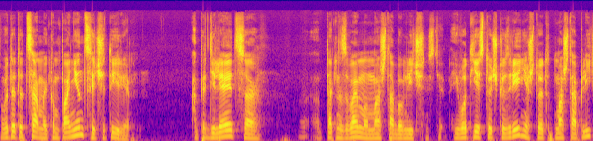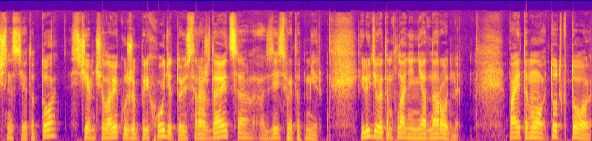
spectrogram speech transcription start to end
вот этот самый компонент C4 определяется так называемым масштабом личности. И вот есть точка зрения, что этот масштаб личности – это то, с чем человек уже приходит, то есть рождается здесь, в этот мир. И люди в этом плане неоднородны. Поэтому тот, кто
